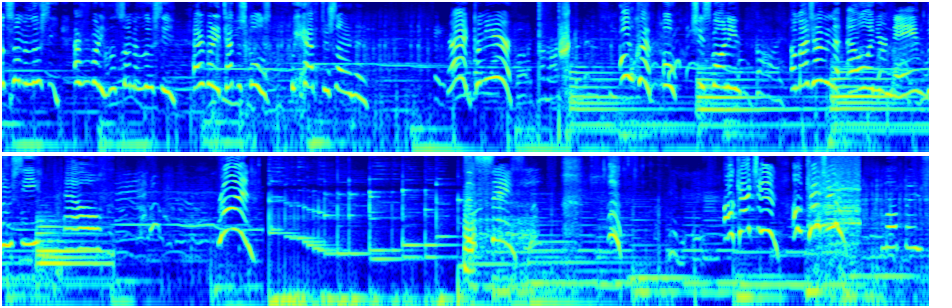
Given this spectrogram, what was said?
let's summon Lucy. Everybody, let's summon Lucy. Everybody, tap the skulls. We have to summon her. Red, come here. Oh crap! Oh, she's spawning. Imagine having the L in your name, Lucy L. Run! It's insane. I'll catch him! I'll catch him! Muppets.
